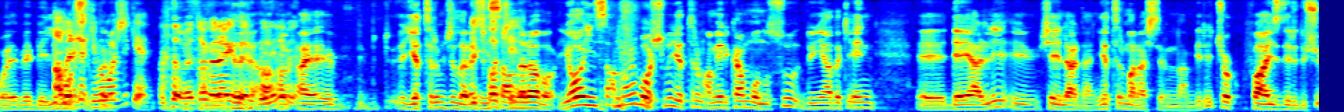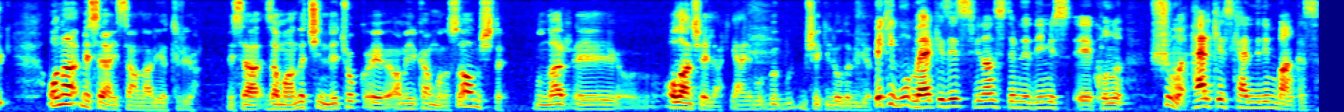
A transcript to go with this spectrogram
Böyle ve belli Amerika kime borçlu ki? ben çok merak ediyorum. Belirli mi? E, yatırımcılara, İskoçya. insanlara Yo insanlara borçlu yatırım. Amerikan bonusu dünyadaki en e, değerli e, şeylerden, yatırım araçlarından biri. Çok faizleri düşük. Ona mesela insanlar yatırıyor. Mesela zamanında Çin'de çok e, Amerikan bonosu almıştı. Bunlar e, olan şeyler. Yani bu, bu, bu şekilde olabiliyor. Peki bu merkeziyetsiz finans sistemi dediğimiz e, konu şu mu? Herkes kendinin bankası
